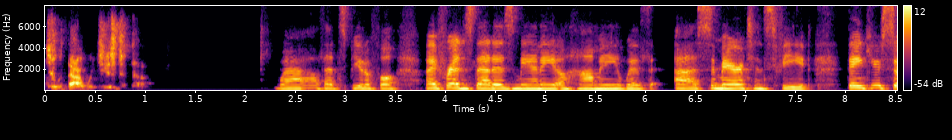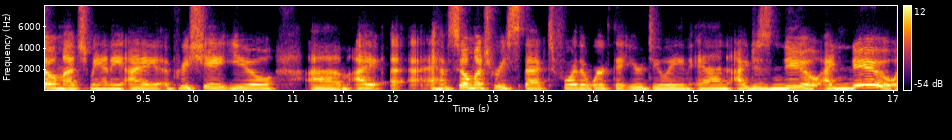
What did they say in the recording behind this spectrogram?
to that which is to come. Wow, that's beautiful. My friends, that is Manny Ohonme with uh, Samaritan's Feet. Thank you so much, Manny. I appreciate you. Um, I, I have so much respect for the work that you're doing. And I just knew, I knew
